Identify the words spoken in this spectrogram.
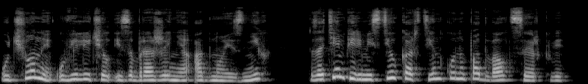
Ученый увеличил изображение одной из них, затем переместил картинку на подвал церкви.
